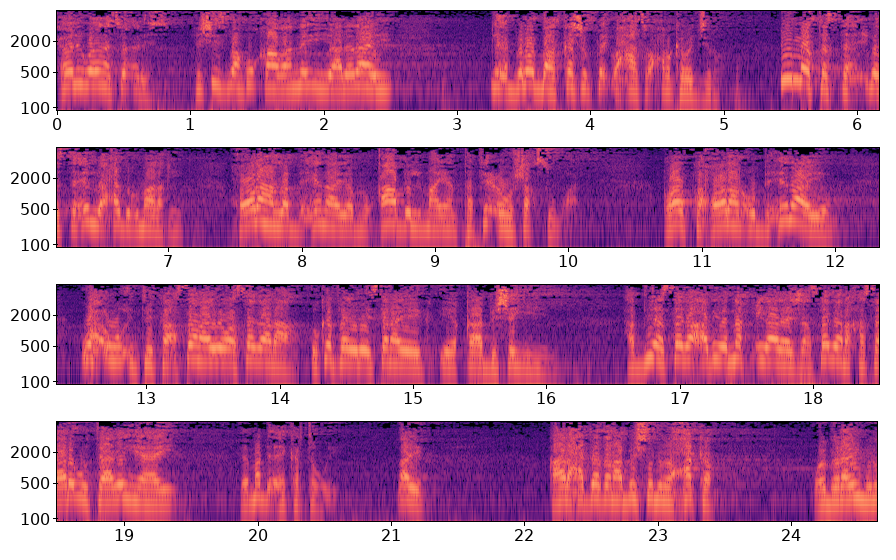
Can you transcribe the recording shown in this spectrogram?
Xoolihii waa inaad soo celiso heshiis baan ku qaadanay iyo alilaahay lix bilood baad ka shubtay waxaas waxba kama jiro. Bima yastaxilu axadukum maalakhi xoolahan la bixinaayo muqaabil maa yantaficuhu shaksu waay qofka xoolahan uu bixinaayo wax uu intifaacsanayo asagana uu ka faa'idaysanayo ay qaabishan yihiin. Haddii asaga adiga nafcigaada hesha asagana khasaare uu taagan yahay ma dhici karto wey. Ayib qala xadaana bishr bn اxakm waibrahim bn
